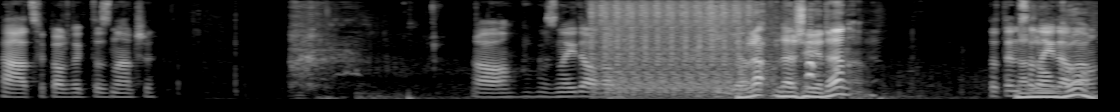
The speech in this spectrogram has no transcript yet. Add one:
A, cokolwiek to znaczy. O, znajdował. Dobra, leży jeden. To ten Na co longu? znajdował.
